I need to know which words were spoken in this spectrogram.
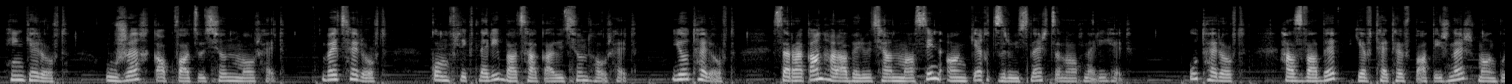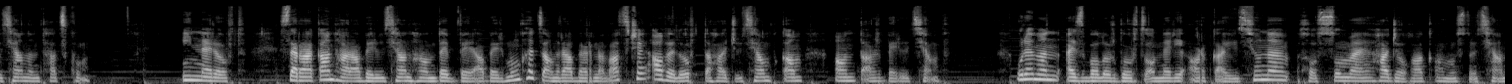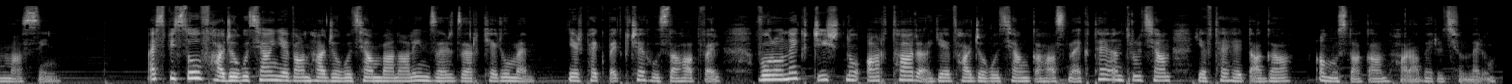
5-րդ ուժեղ կապվածություն մոր հետ։ 6-րդ կոնֆլիկտների բացակայություն հոր հետ։ 7-րդ սեռական հարաբերության մասին անկեղծ զրույցներ ծնողների հետ։ 8-րդ հազվադեպ եւ թեթև պատիժներ մանկության ընթացքում։ 9-րդ Սեռական հարաբերության հանդեպ վերաբերմունքը ծանրաբեռնված չէ ավելորդ տհաճությամբ կամ անտարբերությամբ։ Ուրեմն այս բոլոր գործոնների արկայությունը խոսում է հաջողակ ամուսնության մասին։ Այսպիսով հաջողության եւ անհաջողության բանալին ձեր ձեռքերում է։ Երբեք պետք չէ հուսահատվել։ Որոնեք ճիշտն ու արդարը եւ հաջողության կհասնեք թե ընտրության եւ թե հետագա ամուսնական հարաբերություններում։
